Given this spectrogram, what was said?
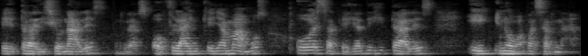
eh, tradicionales, las offline que llamamos, o estrategias digitales, y no va a pasar nada.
